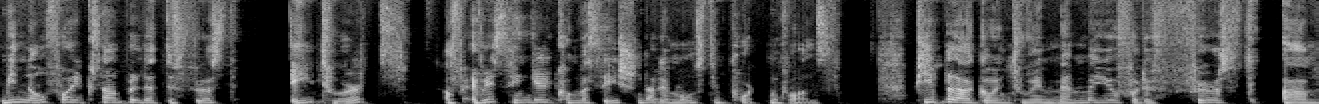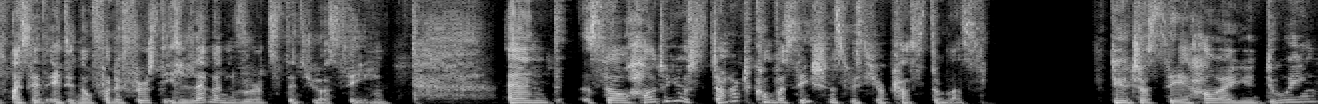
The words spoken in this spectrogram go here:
We know, for example, that the first eight words of every single conversation are the most important ones. People are going to remember you for the first, um, I said eight, no, for the first 11 words that you are saying. And so how do you start conversations with your customers? Do you just say, how are you doing?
